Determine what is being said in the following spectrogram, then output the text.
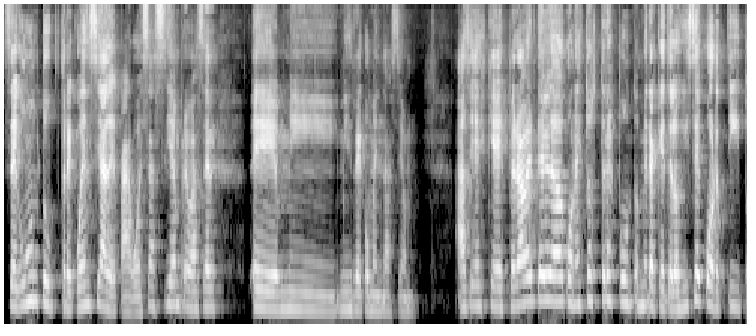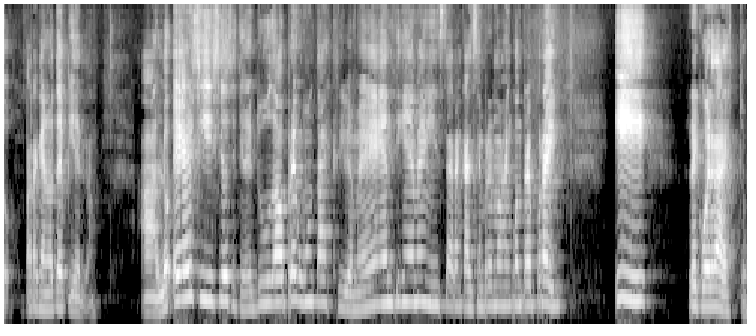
según tu frecuencia de pago. Esa siempre va a ser eh, mi, mi recomendación. Así es que espero haberte ayudado con estos tres puntos. Mira que te los hice cortito para que no te pierdan. Haz los ejercicios. Si tienes dudas o preguntas, escríbeme en DM en Instagram, casi siempre me vas a encontrar por ahí. Y recuerda esto.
